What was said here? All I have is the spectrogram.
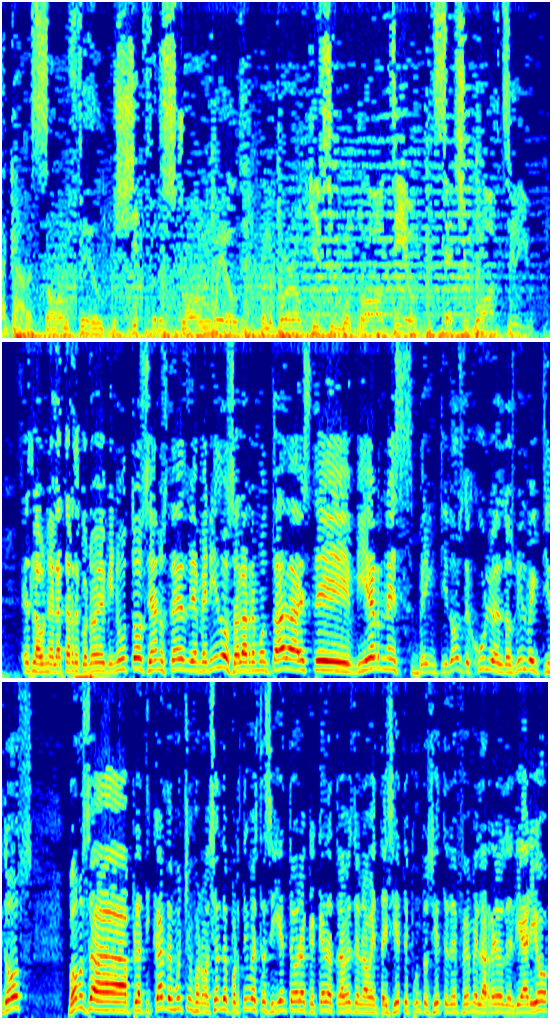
I got a song filled with shit for the strong-willed. When the world gives you a raw deal, sets you off till you... Es la una de la tarde con nueve minutos. Sean ustedes bienvenidos a la remontada este viernes 22 de julio del 2022. Vamos a platicar de mucha información deportiva esta siguiente hora que queda a través del 97.7 de FM, la radio del diario.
